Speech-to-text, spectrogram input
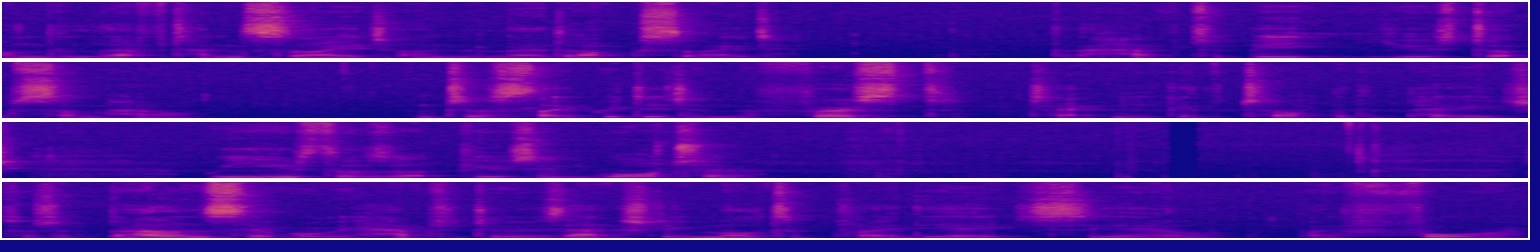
on the left hand side on the lead oxide that have to be used up somehow. And just like we did in the first technique at the top of the page, we use those up using water. So to balance it, what we have to do is actually multiply the HCl by 4.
